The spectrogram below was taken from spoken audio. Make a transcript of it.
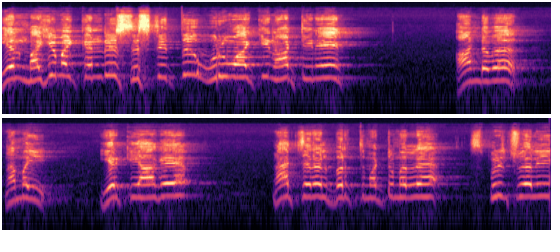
என் மகிமைக்கென்று சிருஷ்டித்து உருவாக்கி நாட்டினேன். ஆண்டவர் நம்மை இயற்கையாக நேச்சுரல் பர்த் மட்டுமல்ல spiritually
